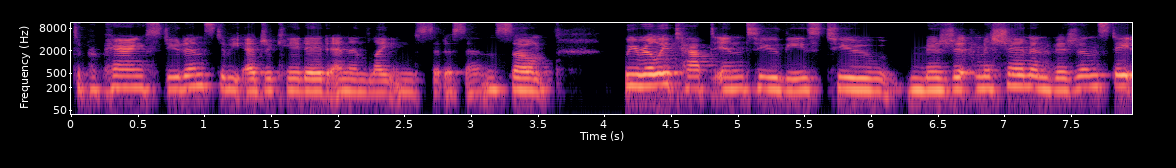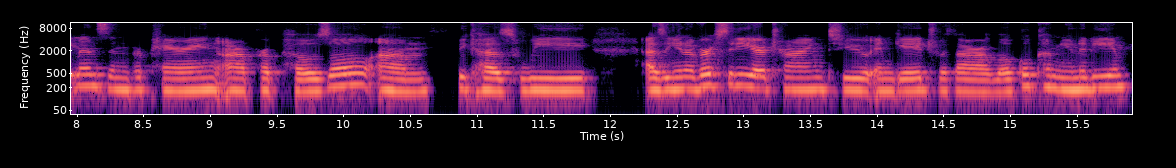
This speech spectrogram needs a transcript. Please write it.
to preparing students to be educated and enlightened citizens. So we really tapped into these two mission and vision statements in preparing our proposal um, because we as a university are trying to engage with our local community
